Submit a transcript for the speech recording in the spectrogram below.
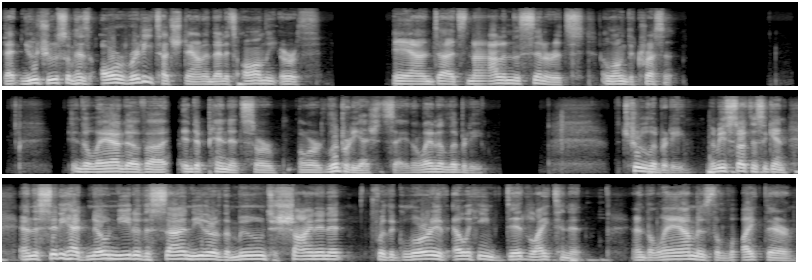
that New Jerusalem has already touched down and that it's on the earth, and uh, it's not in the center; it's along the crescent in the land of uh, independence or or liberty, I should say, the land of liberty, true liberty. Let me start this again. And the city had no need of the sun, neither of the moon to shine in it, for the glory of Elohim did lighten it, and the Lamb is the light there.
